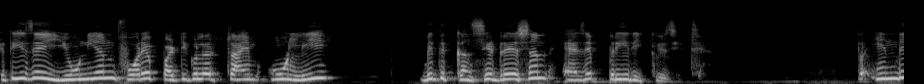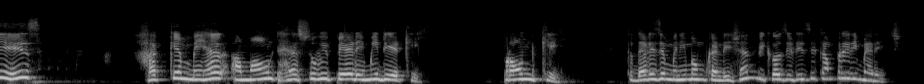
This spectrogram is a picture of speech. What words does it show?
It is a union for a particular time only with consideration as a prerequisite. So in this, Hakke Meher amount has to be paid immediately, promptly. So that is a minimum condition because it is a temporary marriage.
